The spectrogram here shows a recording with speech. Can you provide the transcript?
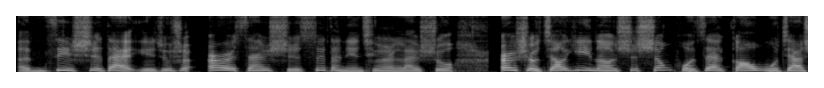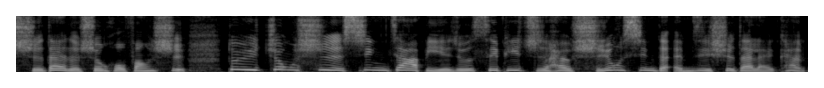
MZ 世代，也就是二三十岁的年轻人来说，二手交易呢是生活在高物价时代的生活方式。对于重视性价比，也就是 CP 值还有实用性的 MZ 世代来看，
